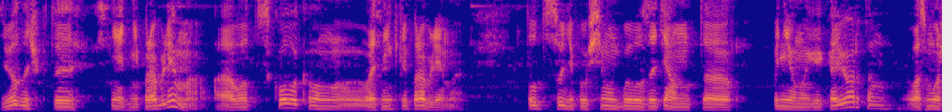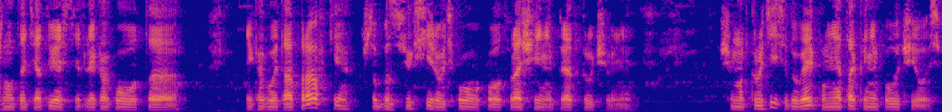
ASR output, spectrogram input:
Звездочку-то снять не проблема, а вот с колоколом возникли проблемы. Тут, судя по всему, было затянуто пневмогайковертом. Возможно, вот эти отверстия для какого-то и какой-то оправки, чтобы зафиксировать колокол от вращения при откручивании общем, открутить эту гайку у меня так и не получилось.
